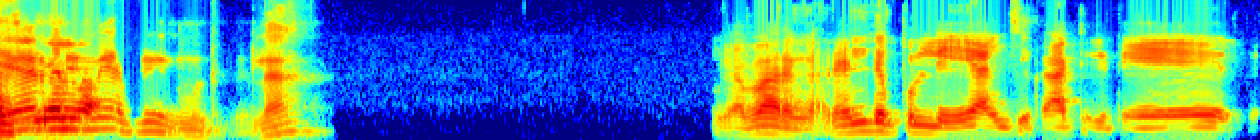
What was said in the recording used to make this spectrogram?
ஏற்கனவே அப்படி இருக்க இங்க பாருங்க. ரெண்டு புள்ளி அஞ்சு காட்டிக்கிட்டே இருக்கு.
